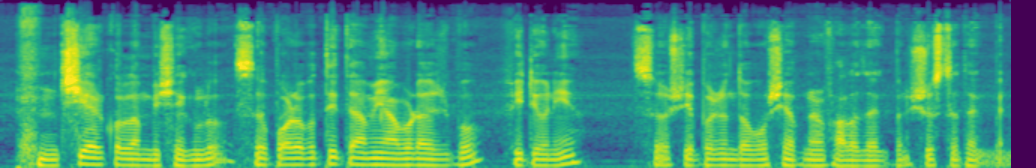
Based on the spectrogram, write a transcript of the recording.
শেয়ার করলাম বিষয়গুলো। সো পরবর্তীতে আমি আবার আসব ভিডিও নিয়ে। সো সে পর্যন্ত অবশ্যই আপনারা ভালো থাকবেন, সুস্থ থাকবেন।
